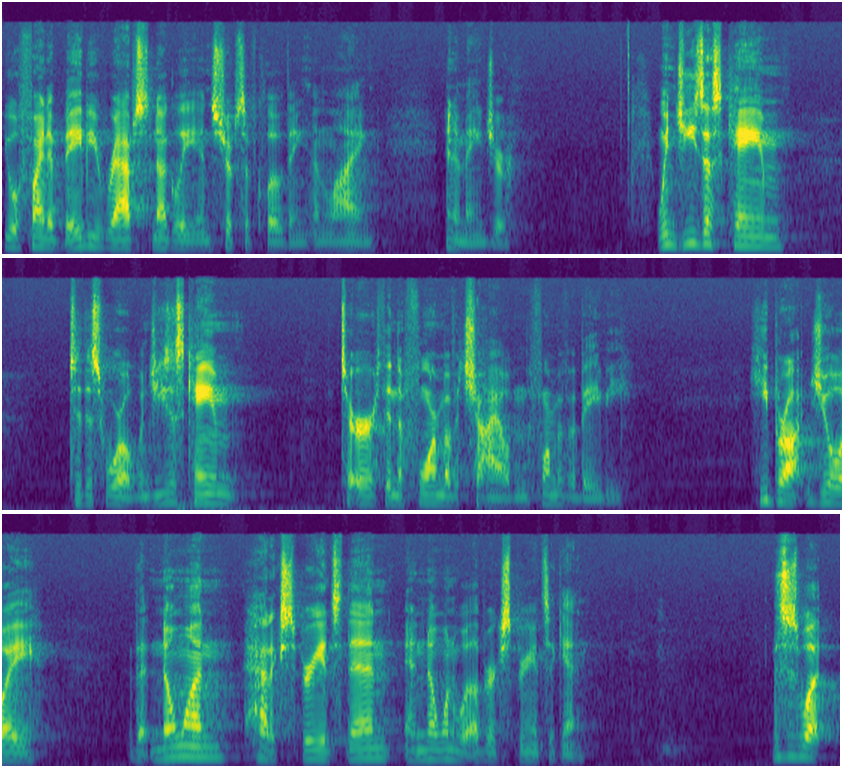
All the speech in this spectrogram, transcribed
You will find a baby wrapped snugly in strips of clothing and lying in a manger. When Jesus came to this world, when Jesus came to earth in the form of a child, in the form of a baby, he brought joy that no one had experienced then and no one will ever experience again. This is what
